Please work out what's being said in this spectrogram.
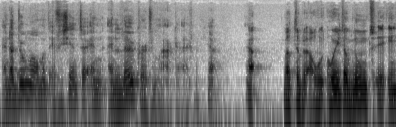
En dat doen we om het efficiënter en, en leuker te maken eigenlijk. Ja. Wat, de- hoe, hoe je het ook noemt, eh, in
